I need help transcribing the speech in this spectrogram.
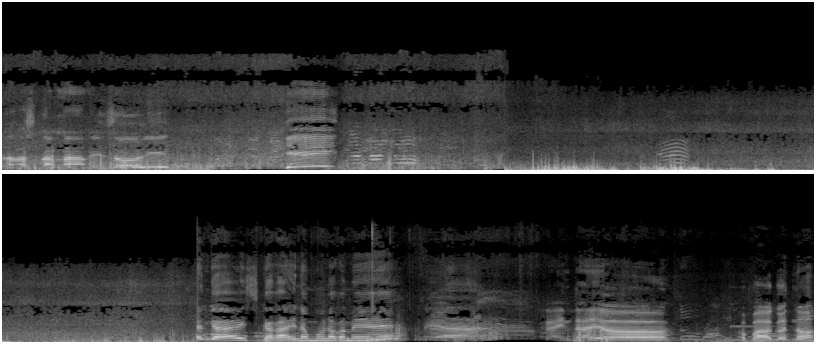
lakas ng hangin, solid. Ayan guys, kakain na muna kami. Ayan. Kain tayo. Kapagod, no?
